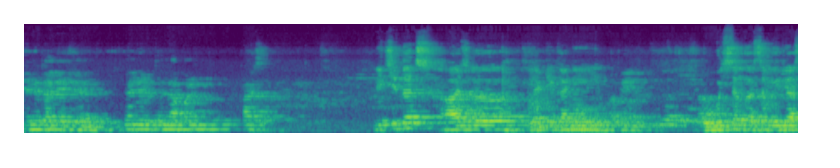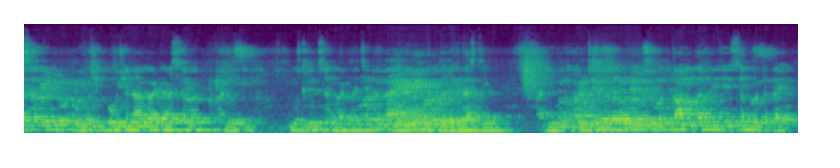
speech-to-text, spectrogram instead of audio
घेण्यात आल्याचे आहे त्या निमित्ताने आपण काय सांगता निश्चितच आज या ठिकाणी ओबीसी संघर्ष समिती असं म्हणजे वंचित बहुजन आघाडी असं आणि मुस्लिम संघटनाचे पदाधिकारी असतील आणि आमचे काम करणारे जे संघटक आहेत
